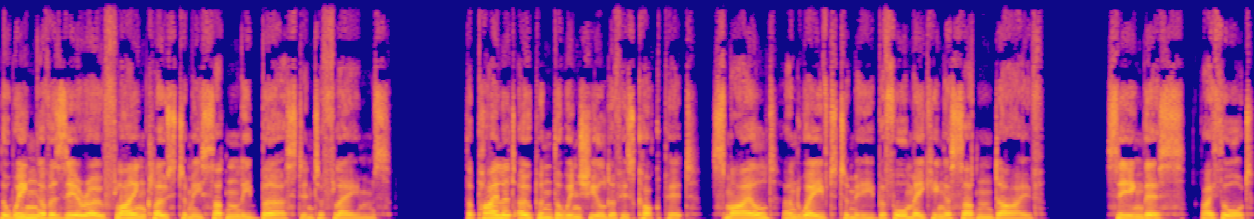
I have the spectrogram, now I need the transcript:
The wing of a Zero flying close to me suddenly burst into flames. The pilot opened the windshield of his cockpit, smiled, and waved to me before making a sudden dive. Seeing this, I thought,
